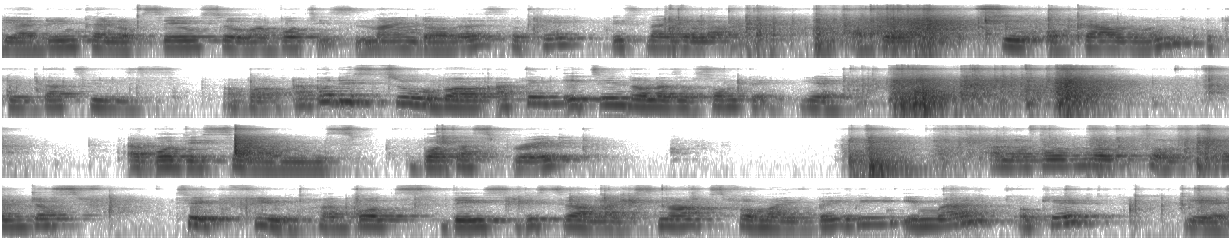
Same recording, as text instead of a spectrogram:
they are doing kind of sale. So I bought it nine dollars. Okay, this nine dollar. I bought two of that one. Okay, that is about. I bought this two about I think eighteen dollars or something. Yeah. I bought this um butter spread, and I bought lots of. I just take few. I bought this. These are like snacks for my baby Imran. Okay yeah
